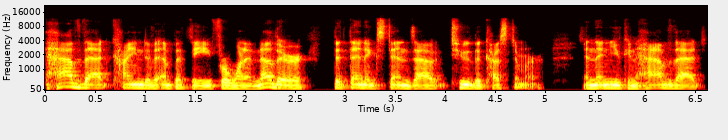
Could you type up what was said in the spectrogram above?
have that kind of empathy for one another that then extends out to the customer. And then you can have that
